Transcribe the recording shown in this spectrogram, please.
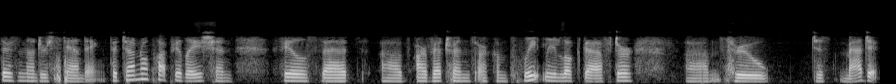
there's an understanding. The general population feels that uh, our veterans are completely looked after um, through just magic,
